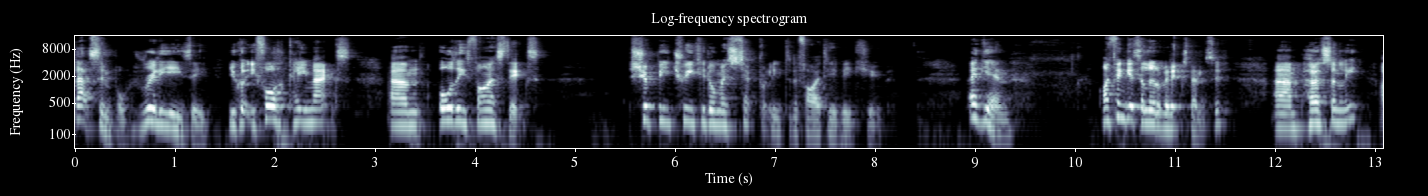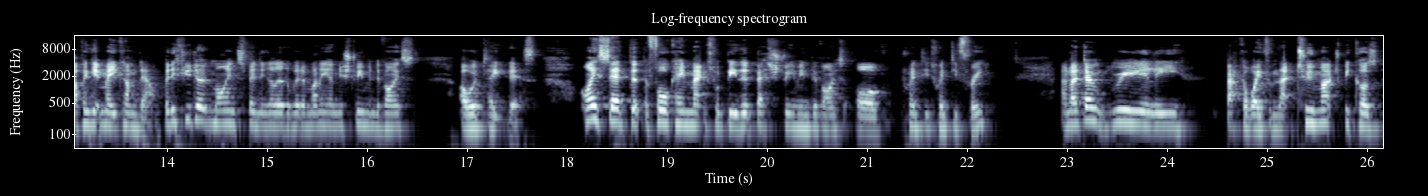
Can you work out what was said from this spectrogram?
That's simple. Really easy. You've got your 4K Max. Um, all these Fire Sticks should be treated almost separately to the Fire TV Cube. Again, I think it's a little bit expensive. Um, personally, I think it may come down. But if you don't mind spending a little bit of money on your streaming device, I would take this. I said that the 4K Max would be the best streaming device of 2023. And I don't really back away from that too much because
